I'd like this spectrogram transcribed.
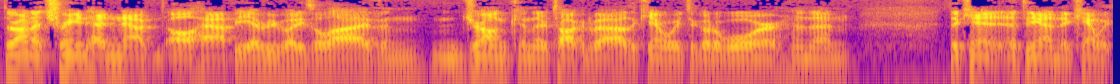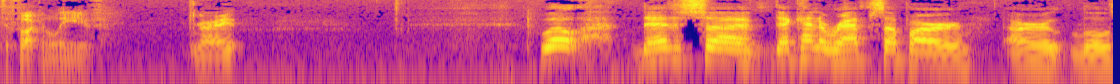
they're on a train heading out, all happy, everybody's alive and, drunk, and they're talking about how they can't wait to go to war, and then they can't. At the end, they can't wait to fucking leave. Right. Well, that's uh, that kind of wraps up our our little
